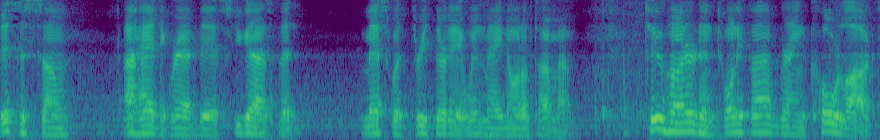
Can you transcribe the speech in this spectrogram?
this is some, I had to grab this. You guys that mess with 338 Win Mag know what I'm talking about. 225 grain Core-Lokt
